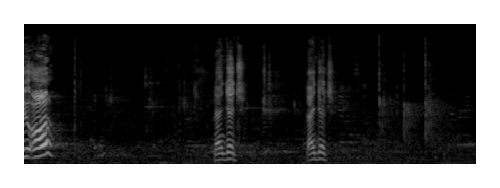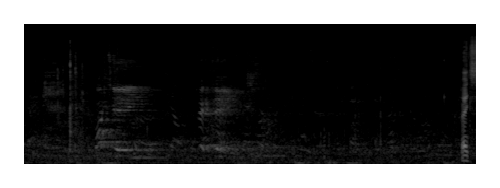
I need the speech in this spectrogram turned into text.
Two all. Line judge. Line judge. Thanks.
